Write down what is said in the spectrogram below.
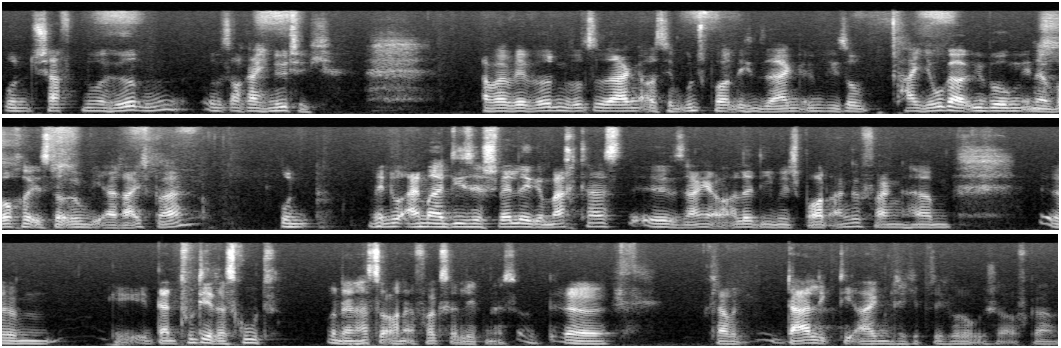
und schafft nur Hürden und ist auch gar nicht nötig. Aber wir würden sozusagen aus dem Unsportlichen sagen, irgendwie so ein paar Yoga-Übungen in der Woche ist doch irgendwie erreichbar. Und wenn du einmal diese Schwelle gemacht hast, äh, sagen ja auch alle, die mit Sport angefangen haben, ähm, dann tut dir das gut. Und dann hast du auch ein Erfolgserlebnis. Und äh, ich glaube, da liegt die eigentliche psychologische Aufgabe.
